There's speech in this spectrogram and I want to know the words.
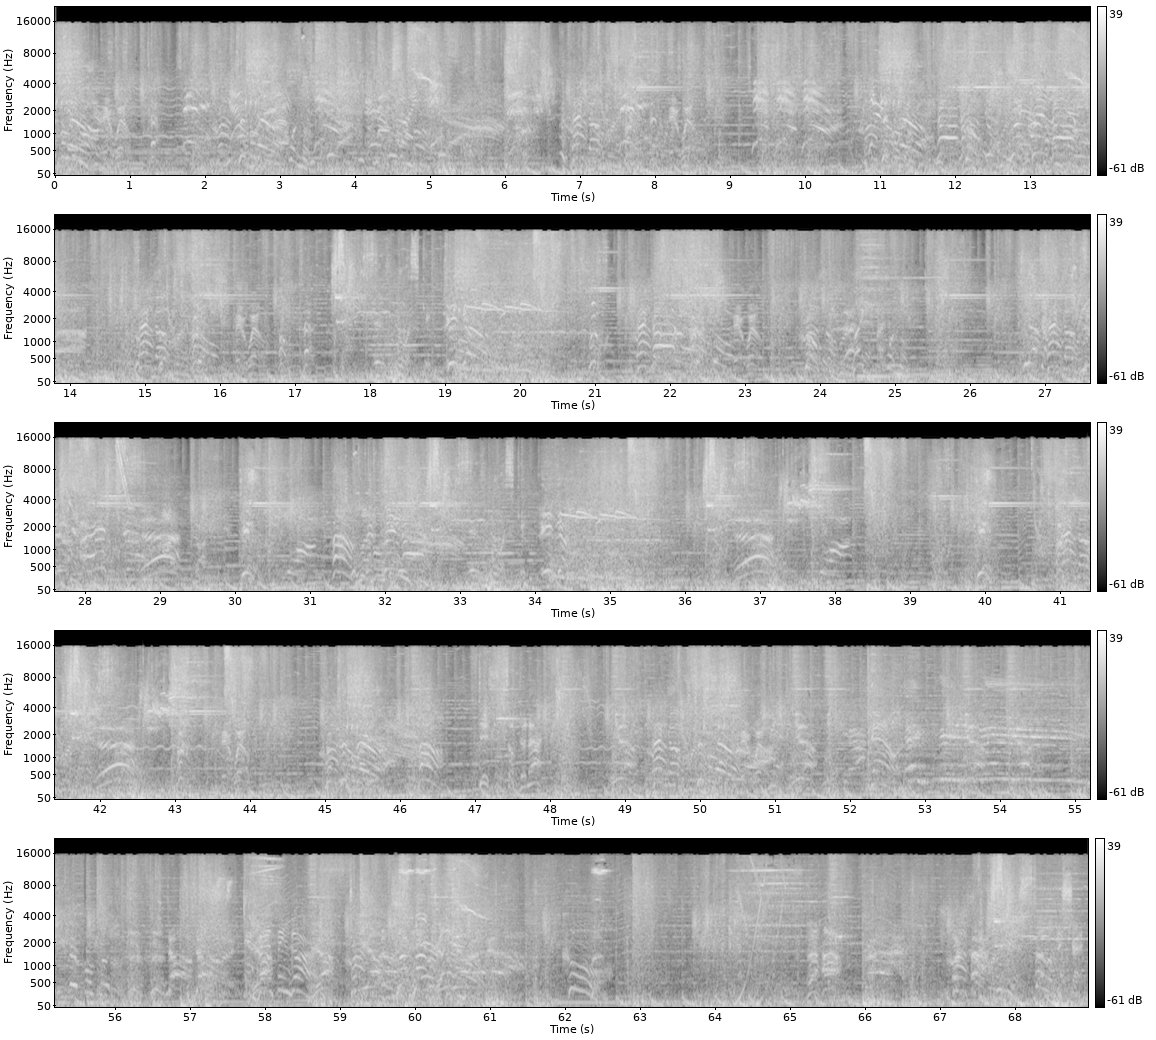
Bolero! Back up! Triple arrow! Down! Advancing guard! Cool! Spell of the shed!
